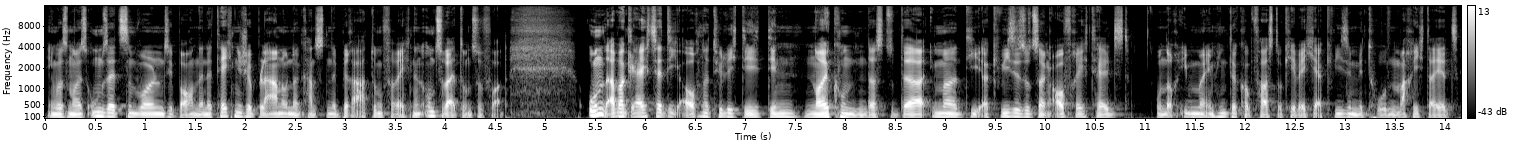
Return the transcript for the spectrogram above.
irgendwas Neues umsetzen wollen. Sie brauchen eine technische Planung, dann kannst du eine Beratung verrechnen und so weiter und so fort und aber gleichzeitig auch natürlich die, den Neukunden, dass du da immer die Akquise sozusagen aufrecht hältst und auch immer im Hinterkopf hast, okay, welche Akquise-Methoden mache ich da jetzt,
